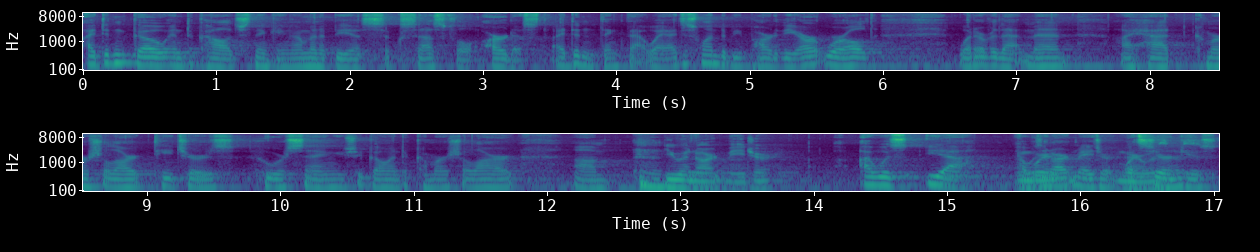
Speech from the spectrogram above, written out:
I didn't go into college thinking I'm going to be a successful artist. I didn't think that way. I just wanted to be part of the art world, whatever that meant. I had commercial art teachers who were saying you should go into commercial art. Um, you an art major? I was, yeah. And I was where, an art major at Syracuse.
